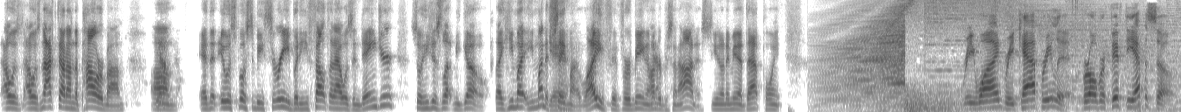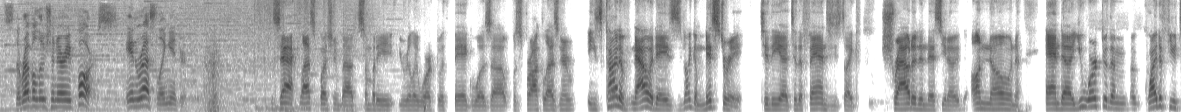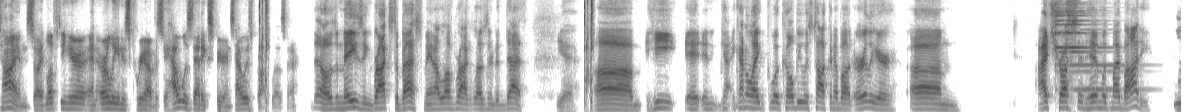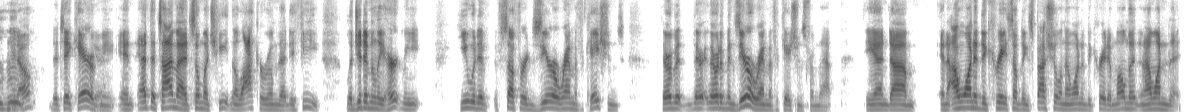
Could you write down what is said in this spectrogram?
I was I was knocked out on the power bomb. Um, yeah. and then it was supposed to be three, but he felt that I was in danger, so he just let me go. Like he might he might have yeah. saved my life if we're being 100 percent honest. You know what I mean? At that point. Rewind, recap, relive for over 50 episodes. The Revolutionary Force in Wrestling Interview. Zach, last question about somebody you really worked with big was uh was Brock Lesnar. He's kind of nowadays like a mystery to the uh, to the fans. He's like shrouded in this, you know, unknown. And uh, you worked with him uh, quite a few times, so I'd love to hear. And early in his career, obviously, how was that experience? How is Brock Lesnar? Oh, it was amazing. Brock's the best, man. I love Brock Lesnar to death. Yeah. Um, he and kind of like what Kobe was talking about earlier. Um, I trusted him with my body, mm-hmm. you know, to take care of yeah. me. And at the time, I had so much heat in the locker room that if he legitimately hurt me, he would have suffered zero ramifications. There would been, there, there would have been zero ramifications from that. And um, and I wanted to create something special, and I wanted to create a moment, and I wanted to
